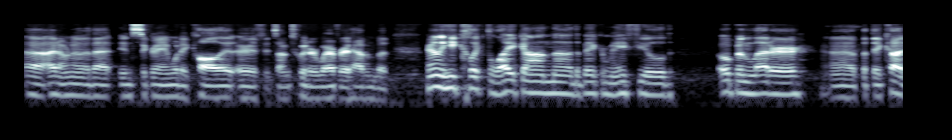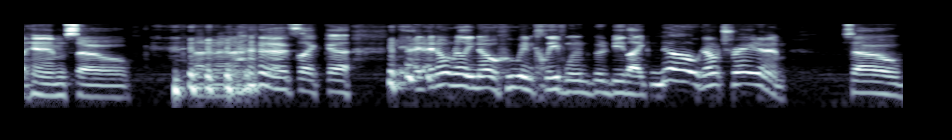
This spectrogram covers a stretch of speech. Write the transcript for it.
Uh, I don't know that Instagram what they call it, or if it's on Twitter, wherever it happened. But apparently, he clicked like on the the Baker Mayfield open letter, uh, but they cut him. So I don't know. it's like uh, I, I don't really know who in Cleveland would be like, no, don't trade him. So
